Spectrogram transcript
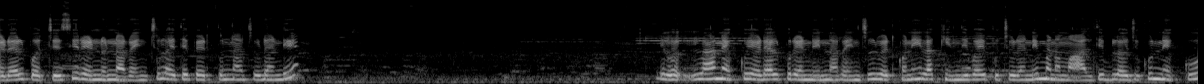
ఎడల్పు వచ్చేసి రెండున్నర ఇంచులు అయితే పెడుతున్నా చూడండి. ఇలా ఇలా నెక్కు ఎడల్పు రెండున్నర ఇంచులు పెట్టుకొని ఇలా కింది వైపు చూడండి మనం ఆల్తీ బ్లౌజుకు నెక్కు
